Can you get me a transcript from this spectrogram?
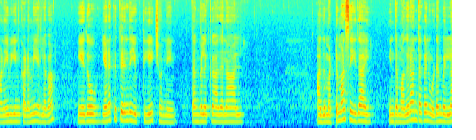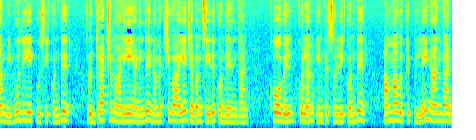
மனைவியின் கடமை அல்லவா ஏதோ எனக்கு தெரிந்த யுக்தியை சொன்னேன். தங்களுக்கு அதனால் அது மட்டுமா செய்தாய்? இந்த மதுராந்தகன் உடம்பெல்லாம் விபூதியை பூசிக்கொண்டு ருத்ராட்ச மாலையை அணிந்து நமச்சிவாய ஜபம் செய்து கொண்டிருந்தான். கோவில் குளம் என்று சொல்லிக்கொண்டு அம்மாவுக்கு பிள்ளை நான் தான்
